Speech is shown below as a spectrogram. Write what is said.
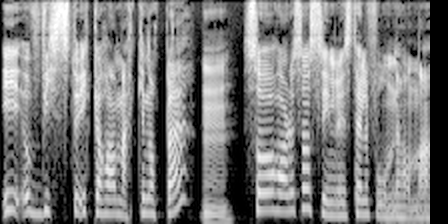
I, og hvis du ikke har Mac-en oppe, Mm. så har du sannsynligvis telefonen i hånda.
